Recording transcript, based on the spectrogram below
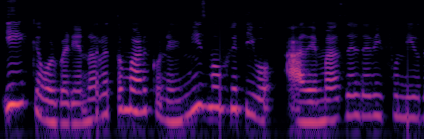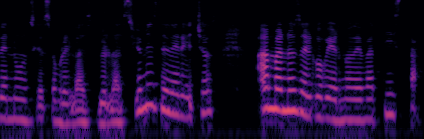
y que volverían a retomar con el mismo objetivo, además del de difundir denuncias sobre las violaciones de derechos a manos del gobierno de Batista.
